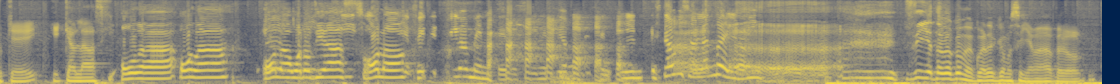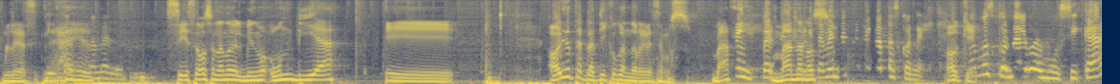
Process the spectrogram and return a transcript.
ok. Y que hablaba así. Hola, hola. Hola, buenos días. Hola. Definitivamente, definitivamente. Estábamos hablando del mismo. Sí, yo tampoco me acuerdo cómo se llamaba, pero les... sí, estamos hablando del mismo. Un día eh, Ahorita te platico cuando regresemos, ¿va? Sí, perfecto. Mándanos. También te con él. Vamos con algo de música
